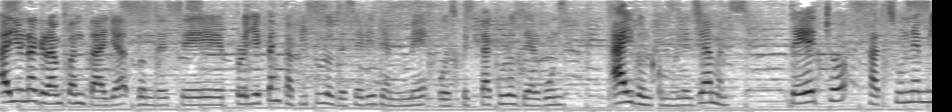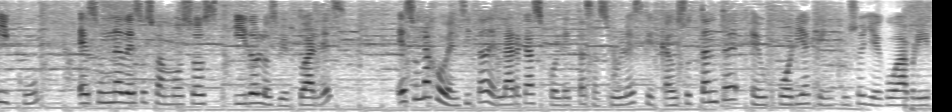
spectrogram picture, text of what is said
Hay una gran pantalla donde se proyectan capítulos de series de anime o espectáculos de algún idol, como les llaman. De hecho, Hatsune Miku es uno de esos famosos ídolos virtuales. Es una jovencita de largas coletas azules que causó tanta euforia que incluso llegó a abrir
